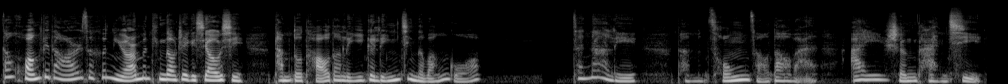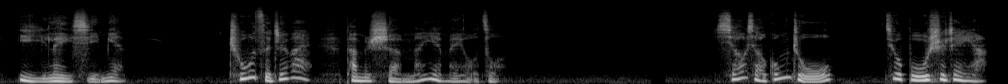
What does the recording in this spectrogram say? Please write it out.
当皇帝的儿子和女儿们听到这个消息，他们都逃到了一个邻近的王国，在那里，他们从早到晚唉声叹气，以泪洗面。除此之外，他们什么也没有做。小小公主就不是这样，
